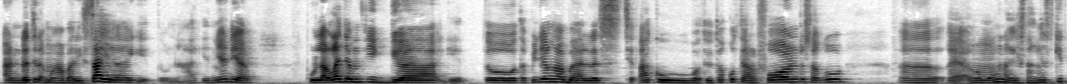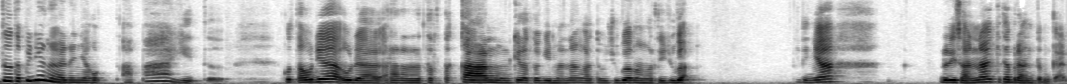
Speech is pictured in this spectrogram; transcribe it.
anda tidak mengabari saya gitu. Nah akhirnya dia pulanglah jam 3 gitu. Tapi dia nggak bales chat aku. Waktu itu aku telepon terus aku uh, kayak ngomong nangis-nangis gitu tapi dia nggak ada nyaut apa gitu. Aku tahu dia udah rada-rada tertekan mungkin atau gimana nggak tahu juga nggak ngerti juga. Intinya dari sana kita berantem kan.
